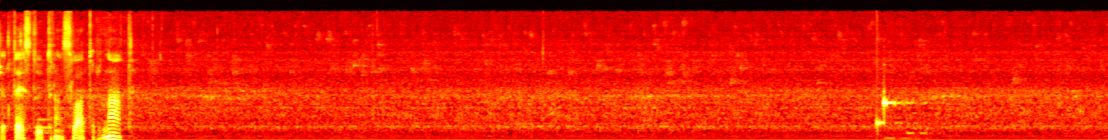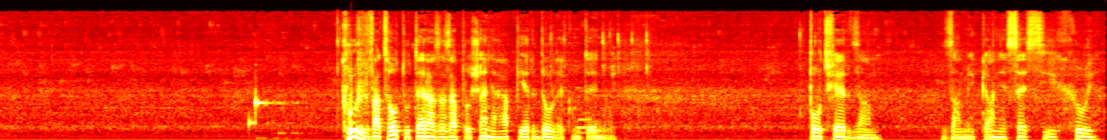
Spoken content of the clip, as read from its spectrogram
Przetestuj translator NAT. Kurwa, co tu teraz za zaproszenia? Ja pierdolę, kontynuuj. Potwierdzam. Zamykanie sesji, chuj.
